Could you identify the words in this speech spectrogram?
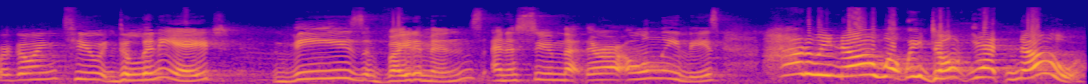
We're going to delineate these vitamins and assume that there are only these. How do we know what we don't yet know?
